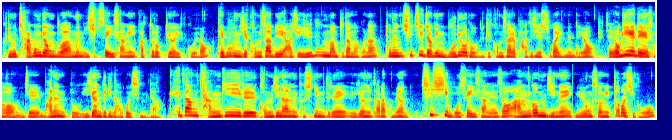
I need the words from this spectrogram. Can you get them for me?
그리고 자궁경부암은 20세 이상이 받도록 되어 있고요. 대부분 이제 검사비의 아주 일부분만 부담하거나 또는 실질적인 무료로 이렇게 검사를 받으실 수가 있는데요. 자, 여기에 대해서 이제 많은 또 의견들이 나오고 있습니다. 해당 장기를 검진하는 교수님들의 의견을 따라 보면 75세 이상에서 암 검진의 유용성이 떨어지고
